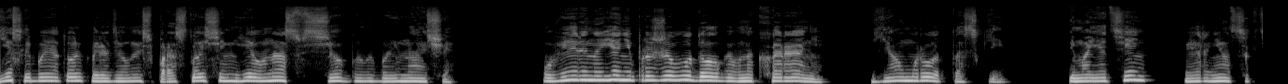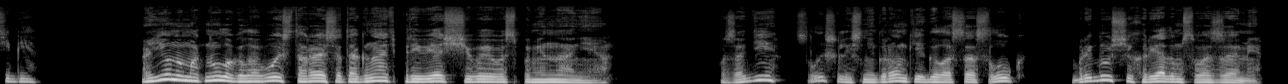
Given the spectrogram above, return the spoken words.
Если бы я только родилась в простой семье, у нас все было бы иначе. Уверена, я не проживу долго в Накхаране. Я умру от тоски, и моя тень вернется к тебе». А Юна мотнула головой, стараясь отогнать привязчивые воспоминания. Позади слышались негромкие голоса слуг, бредущих рядом с вазами.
